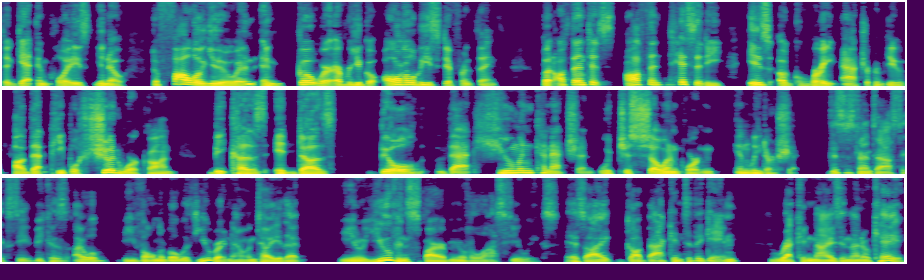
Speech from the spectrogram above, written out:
to get employees, you know, to follow you and, and go wherever you go, all these different things. But authentic, authenticity is a great attribute uh, that people should work on because it does build that human connection, which is so important in leadership. This is fantastic, Steve, because I will be vulnerable with you right now and tell you that you know you've inspired me over the last few weeks as I got back into the game, recognizing that okay,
